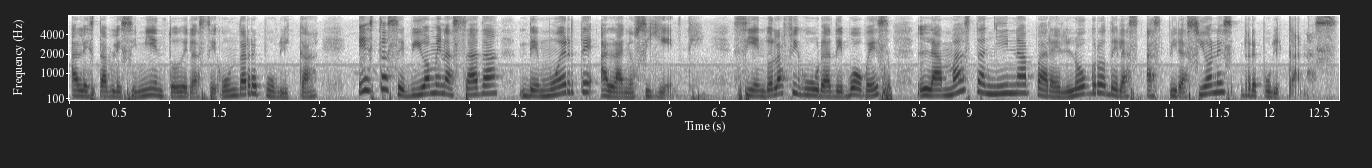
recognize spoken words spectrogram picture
al establecimiento de la Segunda República, esta se vio amenazada de muerte al año siguiente siendo la figura de Bobes la más dañina para el logro de las aspiraciones republicanas.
